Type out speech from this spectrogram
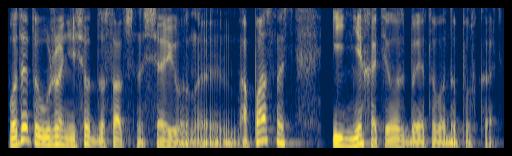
вот это уже несет достаточно серьезную опасность, и не хотелось бы этого допускать.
